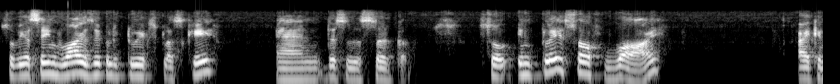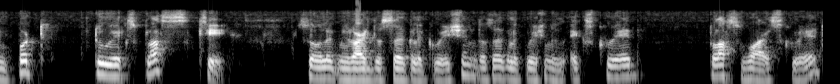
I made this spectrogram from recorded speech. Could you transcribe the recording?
So we are saying y is equal to 2x plus k and this is a circle. So in place of y, I can put 2x plus k. So let me write the circle equation. The circle equation is x squared plus y squared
